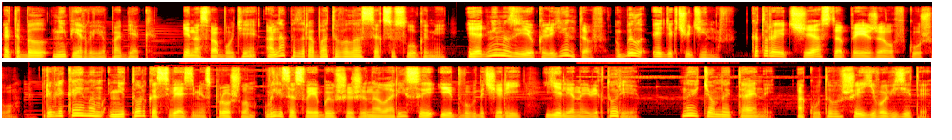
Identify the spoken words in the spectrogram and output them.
Это был не первый ее побег – и на свободе она подрабатывала секс-услугами. И одним из ее клиентов был Эдик Чудинов, который часто приезжал в Кушву. Привлекаемым не только связями с прошлым в лице своей бывшей жены Ларисы и двух дочерей Елены и Виктории, но и темной тайной, окутывавшей его визиты.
